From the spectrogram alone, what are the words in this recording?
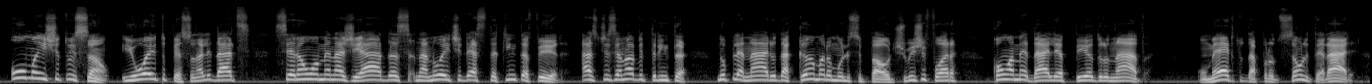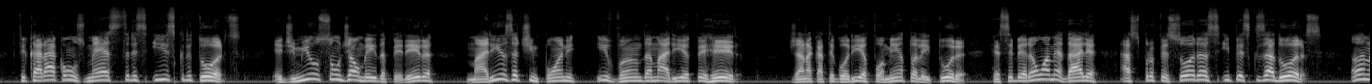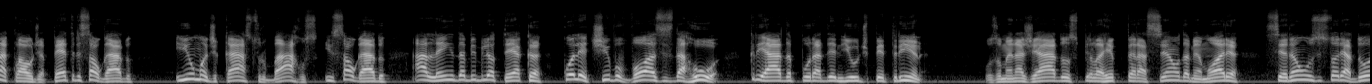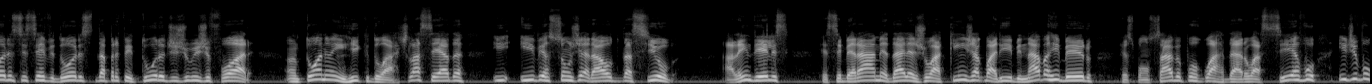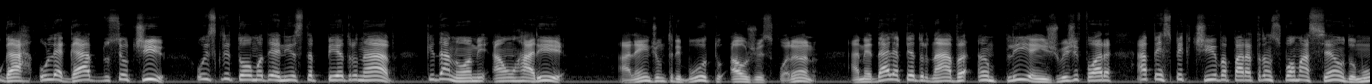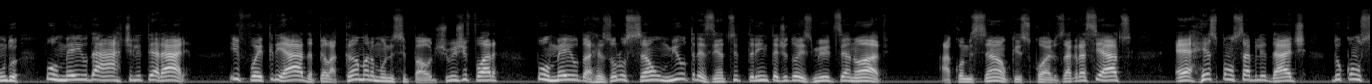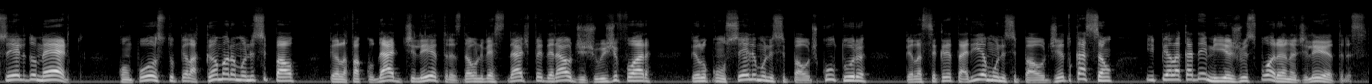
Uma instituição e oito personalidades serão homenageadas na noite desta quinta-feira, às 19h30, no plenário da Câmara Municipal de Juiz de Fora, com a medalha Pedro Nava. O mérito da produção literária ficará com os mestres e escritores Edmilson de Almeida Pereira, Marisa Timpone e Wanda Maria Ferreira. Já na categoria Fomento à Leitura, receberão a medalha as professoras e pesquisadoras Ana Cláudia Petri Salgado, Ilma de Castro, Barros e Salgado, além da biblioteca Coletivo Vozes da Rua, criada por Adenilde Petrina. Os homenageados pela recuperação da memória serão os historiadores e servidores da Prefeitura de Juiz de Fora, Antônio Henrique Duarte Lacerda e Iverson Geraldo da Silva. Além deles, receberá a medalha Joaquim Jaguaribe Nava Ribeiro, responsável por guardar o acervo e divulgar o legado do seu tio, o escritor modernista Pedro Nava, que dá nome à honraria. Além de um tributo ao juiz forano, a medalha Pedro Nava amplia em Juiz de Fora a perspectiva para a transformação do mundo por meio da arte literária e foi criada pela Câmara Municipal de Juiz de Fora por meio da Resolução 1330 de 2019. A comissão que escolhe os agraciados é responsabilidade do Conselho do Mérito, composto pela Câmara Municipal, pela Faculdade de Letras da Universidade Federal de Juiz de Fora, pelo Conselho Municipal de Cultura, pela Secretaria Municipal de Educação e pela Academia Juiz Forana de Letras.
